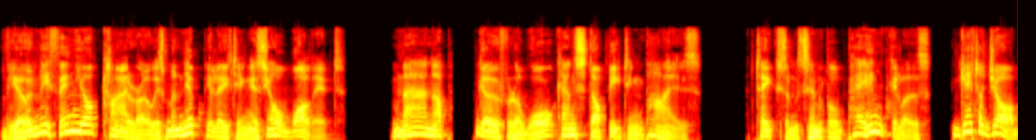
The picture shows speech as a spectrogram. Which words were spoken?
The only thing your chiro is manipulating is your wallet. Man up, go for a walk and stop eating pies. Take some simple painkillers, get a job,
